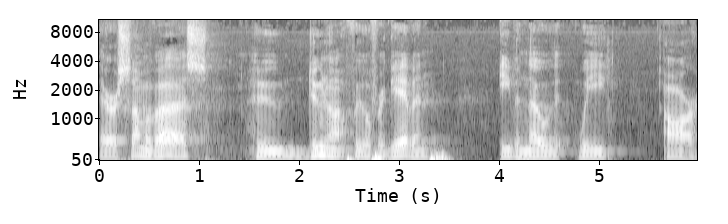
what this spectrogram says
there are some of us who do not feel forgiven, even though we are.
